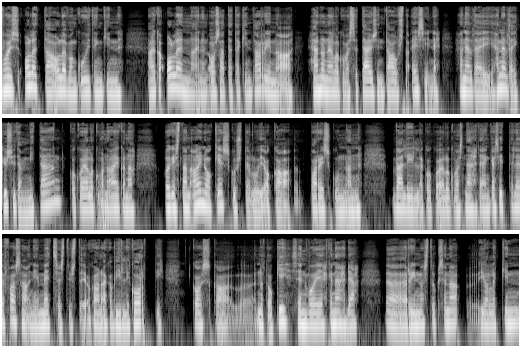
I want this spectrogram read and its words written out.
voisi olettaa olevan kuitenkin aika olennainen osa tätäkin tarinaa. Hän on elokuvassa täysin taustaesine. Häneltä ei, häneltä ei kysytä mitään koko elokuvan aikana. Oikeastaan ainoa keskustelu, joka pariskunnan välillä koko elokuvassa nähdään, käsittelee fasaanien metsästystä, joka on aika villikortti, koska no toki sen voi ehkä nähdä rinnastuksena jollekin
